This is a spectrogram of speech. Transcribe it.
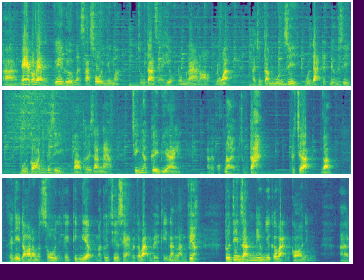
À, nghe có vẻ ghê gớm và xa xôi nhưng mà chúng ta sẽ hiểu nôm na nó đúng không ạ? À, chúng ta muốn gì muốn đạt được điều gì muốn có những cái gì vào thời gian nào chính là KPI về cuộc đời của chúng ta. Được chưa ạ? Vâng. Thế thì đó là một số những cái kinh nghiệm mà tôi chia sẻ với các bạn về kỹ năng làm việc. Tôi tin rằng nếu như các bạn có những à,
